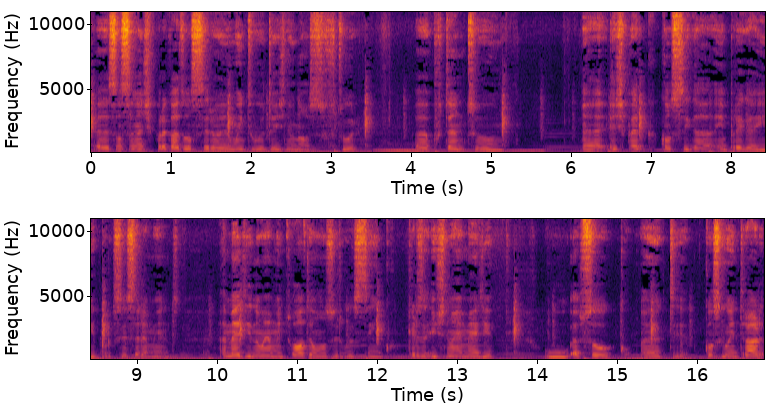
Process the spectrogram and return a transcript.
Uh, são cenas que por acaso vão ser eh, muito úteis no nosso futuro. Portanto, uh, eu espero que consiga emprego aí, porque sinceramente a média não é muito alta, é 11,5. Quer dizer, isto não é a média. O, a pessoa que conseguiu entrar,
